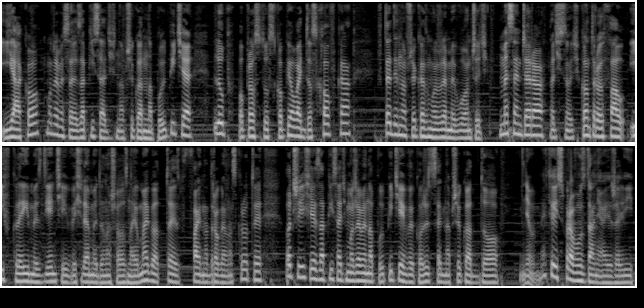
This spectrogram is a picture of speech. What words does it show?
jako. Możemy sobie zapisać na przykład na pulpicie lub po prostu skopiować do schowka. Wtedy na przykład możemy włączyć Messengera, nacisnąć Ctrl V i wkleimy zdjęcie i wyślemy do naszego znajomego. To jest fajna droga na skróty. Oczywiście zapisać możemy na pulpicie i wykorzystać na przykład do nie wiem, jakiegoś sprawozdania, jeżeli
